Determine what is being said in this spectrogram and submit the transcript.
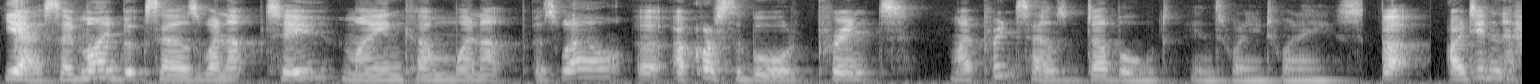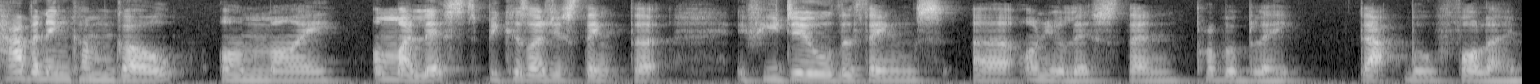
Yeah, so my book sales went up too. My income went up as well uh, across the board. Print, my print sales doubled in 2020. But I didn't have an income goal on my on my list because I just think that if you do all the things uh, on your list, then probably that will follow.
